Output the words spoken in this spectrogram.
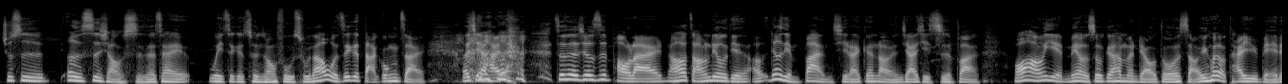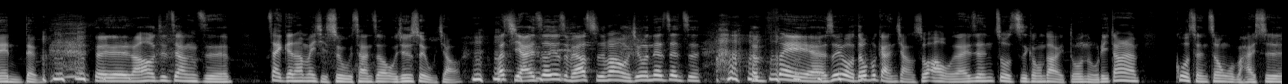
就是二十四小时的在为这个村庄付出。然后我这个打工仔，而且还 真的就是跑来，然后早上六点哦六点半起来跟老人家一起吃饭，我好像也没有说跟他们聊多少，因为有台语没练凳，对对，然后就这样子。再跟他们一起吃午餐之后，我就是睡午觉。那起来之后又怎么样吃饭，我觉得那阵子很废耶，所以我都不敢讲说啊，我来这做志工到底多努力。当然过程中我们还是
